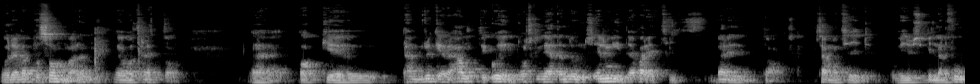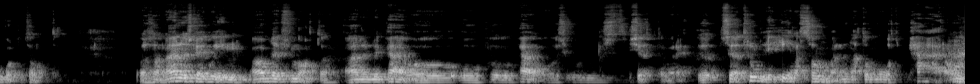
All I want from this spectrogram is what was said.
Och det var på sommaren, jag var 13. Eh, och eh, han brukade alltid gå in, de skulle äta lunch eller middag varje, tis, varje dag, samma tid. Och vi spelade fotboll på tomten. Och så nej nu ska jag gå in. Ja, blir det för mat då? Ja, det blir päron och, och, och, päron och kött och vad det är. Så jag trodde hela sommaren att de åt päron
